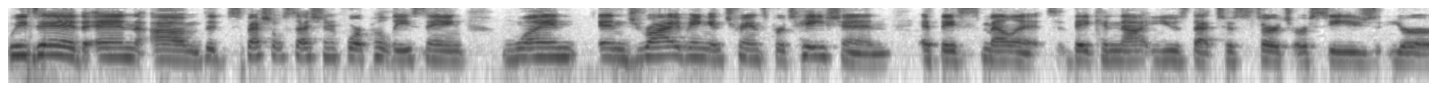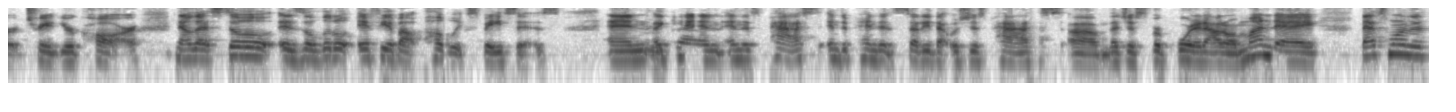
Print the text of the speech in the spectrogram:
We did, and um, the special session for policing one in driving and transportation, if they smell it, they cannot use that to search or seize your tra- your car. Now that still is a little iffy about public spaces. And again, in this past independent study that was just passed, um, that just reported out on Monday, that's one of the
